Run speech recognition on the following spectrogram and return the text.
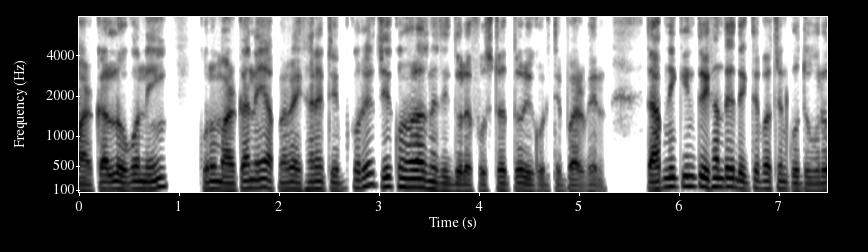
মার্কার লোগো নেই, কোনো মার্কা নেই। আপনারা এখানে টেপ করে যে কোনো রাজনৈতিক দলের পোস্টার তৈরি করতে পারবেন। তা আপনি কিন্তু এখান থেকে দেখতে পাচ্ছেন কতগুলো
